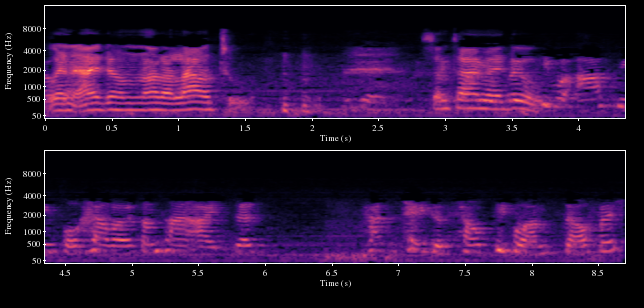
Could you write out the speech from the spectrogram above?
when I am not allowed to. Sometimes I When do. people ask me for help, sometimes I just hesitate to help people. I'm selfish.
